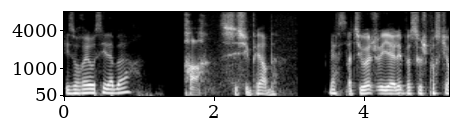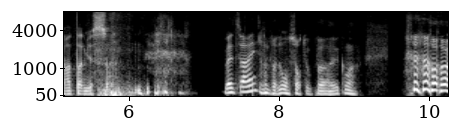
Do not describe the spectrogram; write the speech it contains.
Ils ont rehaussé la barre? Ah, c'est superbe. Merci. Bah, tu vois, je vais y aller parce que je pense qu'il n'y aura pas mieux ce soir. Bonne soirée Bah non, surtout pas avec moi. oh,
